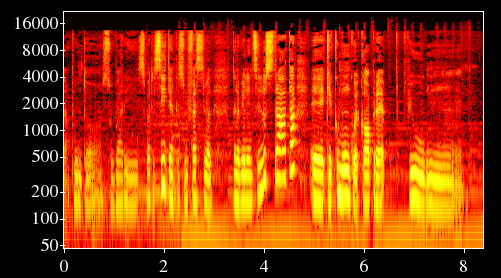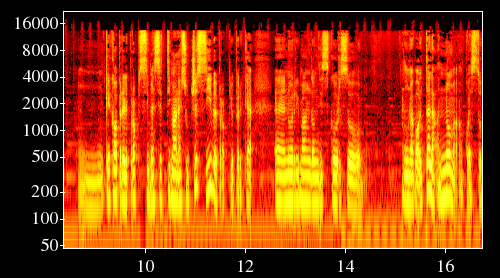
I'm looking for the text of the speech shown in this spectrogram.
appunto su vari, su vari, siti, anche sul Festival della Violenza Illustrata, eh, che comunque copre più... Mh, che copre le prossime settimane successive proprio perché eh, non rimanga un discorso una volta l'anno, ma questo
